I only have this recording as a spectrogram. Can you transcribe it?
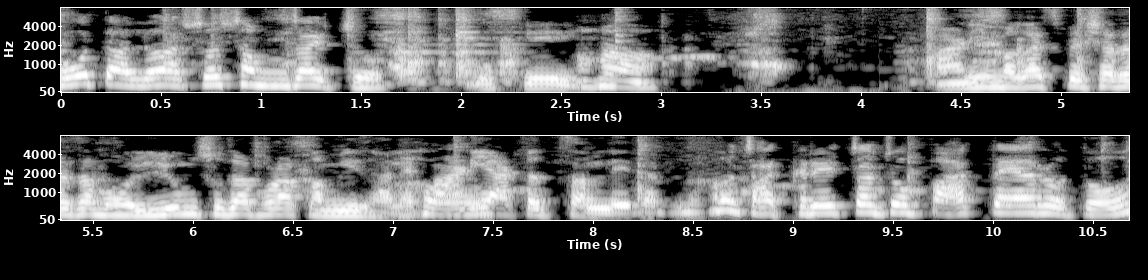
होत आलं असं समजायचं. ओके. हा. आणि मगाचपेक्षा त्याचा व्हॉल्यूम सुद्धा थोडा कमी झालाय. हो. पाणी आटत चाललंय त्यातलं. हो, साखरेचा जो पाक तयार होतो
